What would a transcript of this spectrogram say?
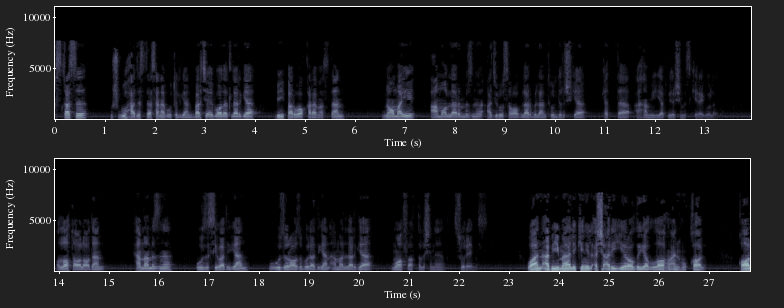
Qisqasi ushbu hadisda sanab o'tilgan barcha ibodatlarga beparvo qaramasdan nomai amollarimizni ajru savoblar bilan to'ldirishga katta ahamiyat berishimiz kerak bo'ladi alloh taolodan hammamizni o'zi sevadigan va o'zi rozi bo'ladigan amallarga muvaffaq qilishini so'raymiz وعن أبي مالك الأشعري رضي الله عنه قال قال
